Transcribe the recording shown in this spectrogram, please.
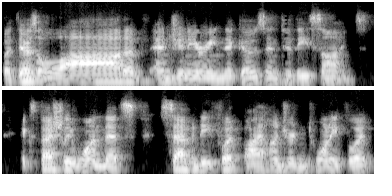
but there's a lot of engineering that goes into these signs. especially one that's 70 foot by 120 foot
